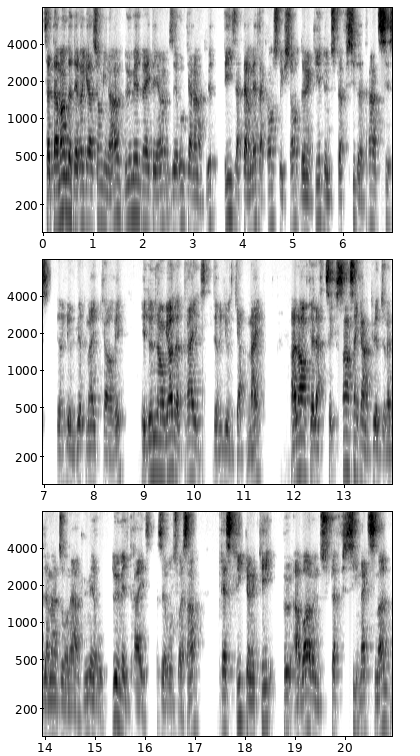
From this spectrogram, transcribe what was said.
Cette demande de dérogation mineure 2021-048 vise à permettre la construction d'un quai d'une superficie de 36,8 mètres carrés et d'une longueur de 13,4 mètres, alors que l'article 158 du règlement de zonage numéro 2013-060 prescrit qu'un quai peut avoir une superficie maximale,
